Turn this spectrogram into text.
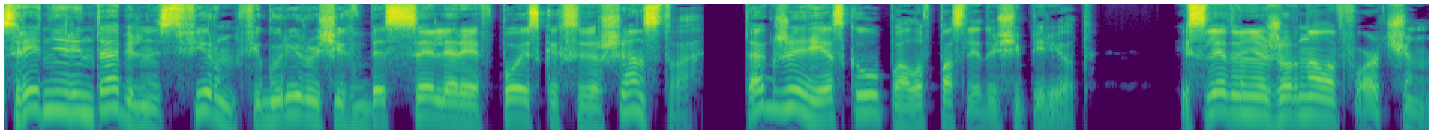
Средняя рентабельность фирм, фигурирующих в бестселлере «В поисках совершенства», также резко упала в последующий период. Исследования журнала Fortune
